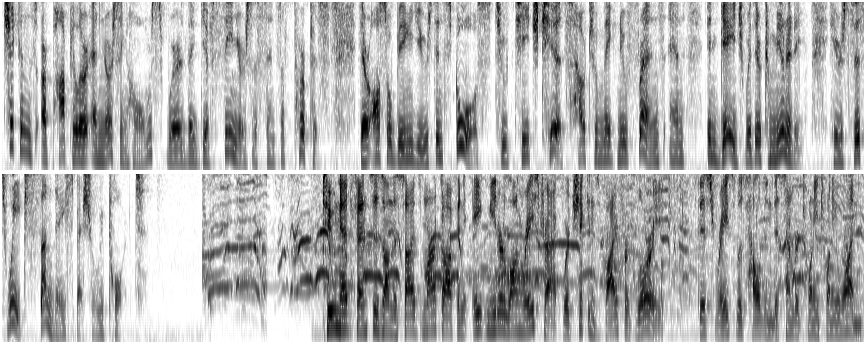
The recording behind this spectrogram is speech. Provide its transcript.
chickens are popular at nursing homes where they give seniors a sense of purpose. They're also being used in schools to teach kids how to make new friends and engage with their community. Here's this week's Sunday special report. Two net fences on the sides mark off an 8 meter long racetrack where chickens vie for glory. This race was held in December 2021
